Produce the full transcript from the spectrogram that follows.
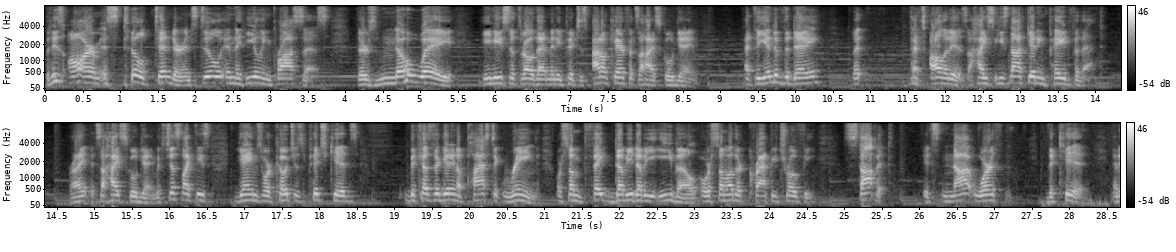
but his arm is still tender and still in the healing process. There's no way he needs to throw that many pitches. I don't care if it's a high school game. At the end of the day, that that's all it is. A high, he's not getting paid for that, right? It's a high school game. It's just like these games where coaches pitch kids because they're getting a plastic ring or some fake WWE belt or some other crappy trophy. Stop it. It's not worth the kid. And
